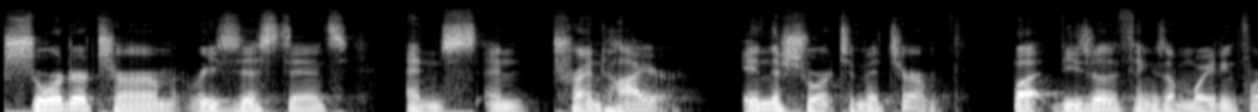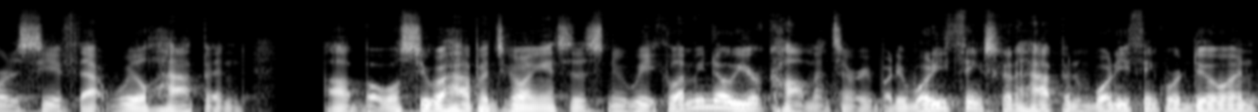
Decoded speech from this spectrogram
shorter term resistance and, and trend higher in the short to midterm. But these are the things I'm waiting for to see if that will happen. Uh, but we'll see what happens going into this new week. Let me know your comments, everybody. What do you think is going to happen? What do you think we're doing?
